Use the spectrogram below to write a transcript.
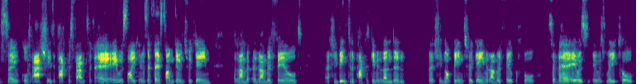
so of course Ash is a Packers fan, so for her it was like it was her first time going to a game, a Lambeau, a Lambeau Field. Uh, she'd been to the Packers game in London, but she'd not been to a game at Lambeau Field before. So for her it was it was really cool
